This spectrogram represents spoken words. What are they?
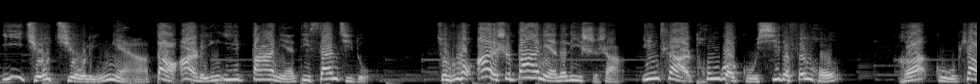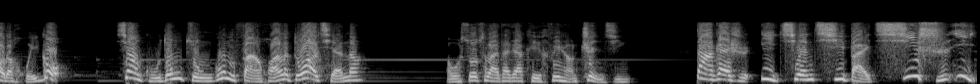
一九九零年啊到二零一八年第三季度，总共二十八年的历史上，英特尔通过股息的分红和股票的回购，向股东总共返还了多少钱呢？我说出来大家可以非常震惊，大概是一千七百七十亿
